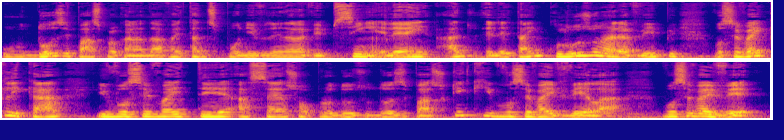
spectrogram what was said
O 12 Passos para o Canadá vai estar disponível dentro da área VIP. Sim, ele é ele está incluso na área VIP. Você vai clicar e você vai ter acesso ao produto 12 Passos. O que, que você vai ver lá? Você vai ver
